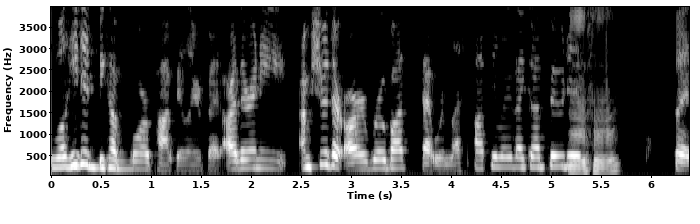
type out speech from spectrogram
Well, he did become more popular, but are there any. I'm sure there are robots that were less popular that got booted, mhm. but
